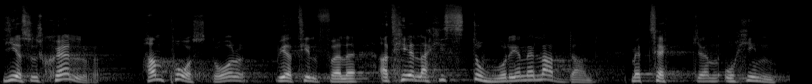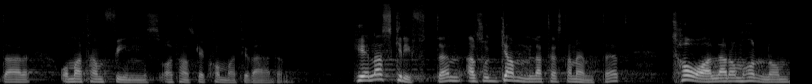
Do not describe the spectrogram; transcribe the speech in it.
Jesus själv han påstår vid ett tillfälle att hela historien är laddad med tecken och hintar om att han finns och att han ska komma till världen. Hela skriften, alltså Gamla testamentet, talar om honom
